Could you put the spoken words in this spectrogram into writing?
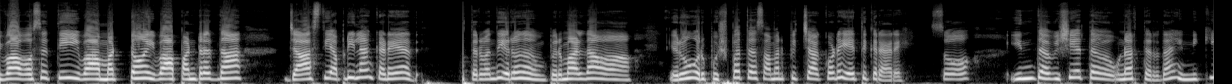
இவா வசதி இவா மட்டும் இவா பண்ணுறது தான் ஜாஸ்தி. அப்படிலாம் கிடையாது. ஒருத்தர் வந்து எறும் பெருமாள் தான் எறும் ஒரு புஷ்பத்தை சமர்ப்பிச்சா கூட ஏற்றுக்கிறாரே ஸோ இந்த விஷயத்தை உணர்த்துறது தான் இன்றைக்கி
